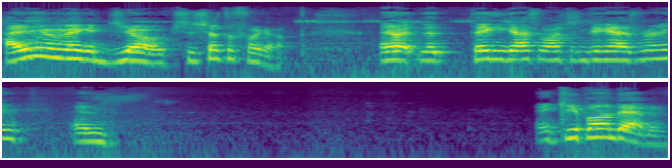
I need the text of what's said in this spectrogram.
I didn't even make a joke, so shut the fuck up. Anyway, thank you guys for watching. Thank you guys for running. and and keep on dabbing.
